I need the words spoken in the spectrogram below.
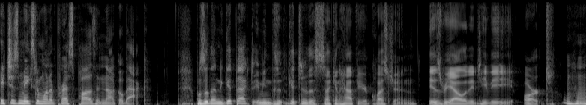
it just makes me want to press pause and not go back well? So then to get back to, I mean, to get to the second half of your question: Is reality TV art? mm-hmm.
